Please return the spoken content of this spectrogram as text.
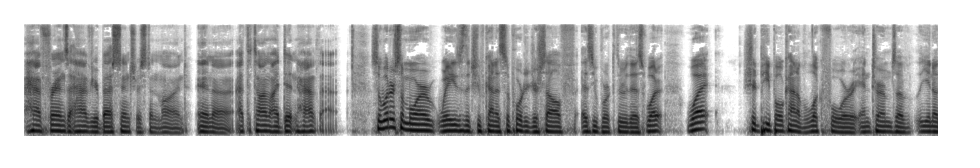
have friends that have your best interest in mind. And uh, at the time, I didn't have that. So, what are some more ways that you've kind of supported yourself as you've worked through this? What what should people kind of look for in terms of you know,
